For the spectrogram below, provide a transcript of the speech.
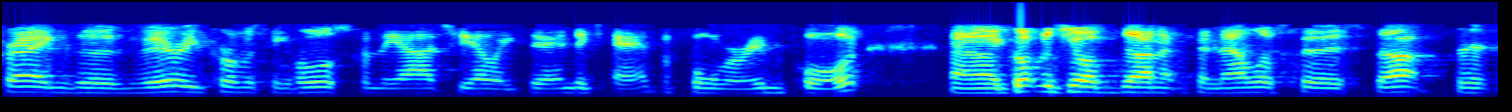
Crag's a very promising horse from the Archie Alexander camp, a former import. Uh, got the job done at Benalla first up, but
